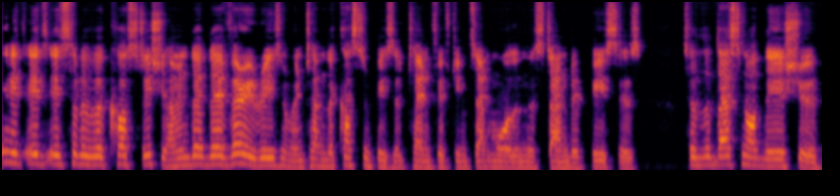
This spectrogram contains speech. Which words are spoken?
think it, it, it's sort of a cost issue. I mean, they're, they're very reasonable in terms the custom piece at 10, 15% more than the standard pieces. So that, that's not the issue.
